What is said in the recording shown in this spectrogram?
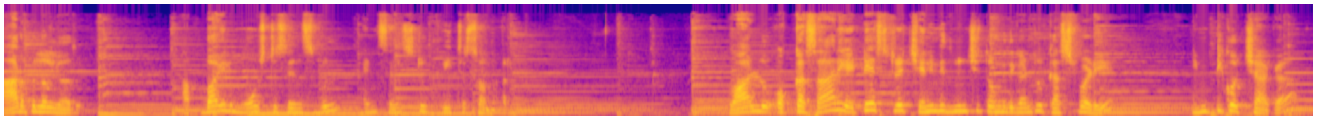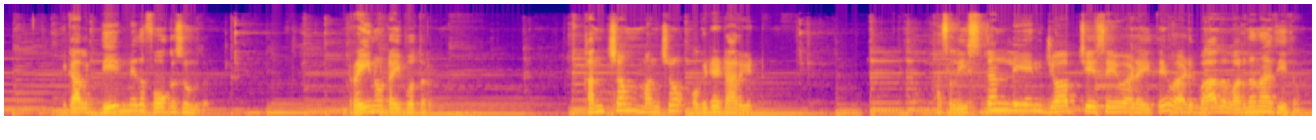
ఆడపిల్లలు కాదు. అబ్బాయిలు most sensible and sensitive creatures అన్నారు వాళ్ళు ఒక్కసారి ఎటే స్ట్రెచ్ ఎనిమిది నుంచి తొమ్మిది గంటలు కష్టపడి ఇంటికి వచ్చాక ఇక వాళ్ళకి దేని మీద ఫోకస్ ఉండదు. డ్రైన్ అవుట్ అయిపోతారు. కంచం మంచం ఒకటే టార్గెట్. అసలు ఇష్టం లేని జాబ్ చేసేవాడైతే వాడి బాధ వర్ణనాతీతం.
